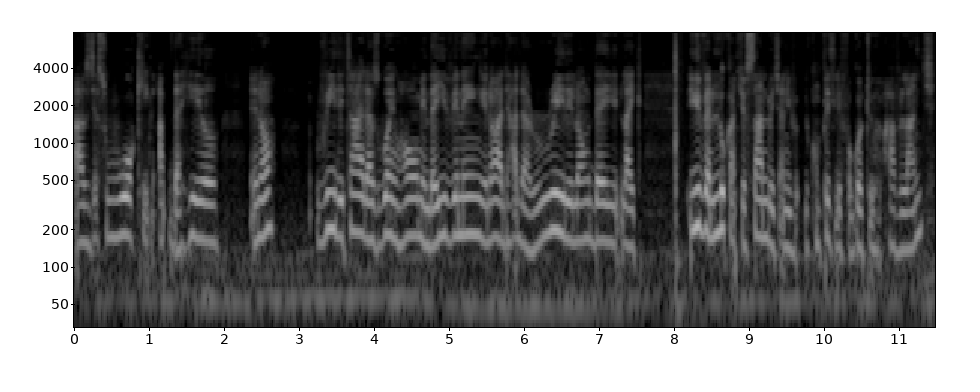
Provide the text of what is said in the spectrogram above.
I was just walking up the hill, you know, really tired. I was going home in the evening, you know, I'd had a really long day. Like, you even look at your sandwich and you, you completely forgot to have lunch.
